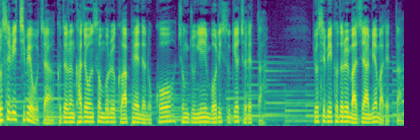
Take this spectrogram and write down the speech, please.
요셉이 집에 오자 그들은 가져온 선물을 그 앞에 내놓고 정중히 머리 숙여 절했다. 요셉이 그들을 맞이하며 말했다.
